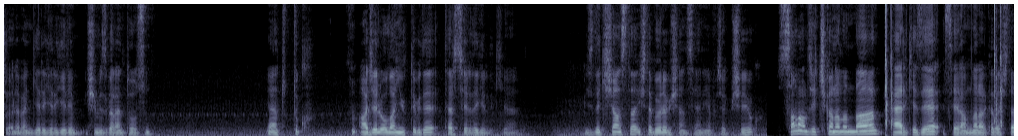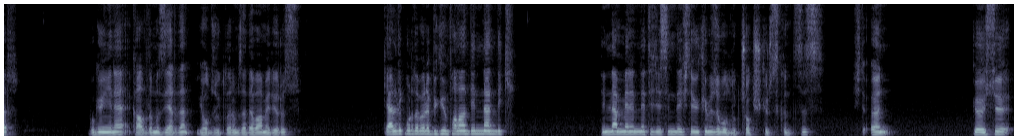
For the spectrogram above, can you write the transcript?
Şöyle ben geri geri geleyim. işimiz garanti olsun. Yani tuttuk. Acele olan yükte bir de ters şeride girdik ya. Bizdeki şans da işte böyle bir şans yani yapacak bir şey yok. Sanal Jetçi kanalından herkese selamlar arkadaşlar. Bugün yine kaldığımız yerden yolculuklarımıza devam ediyoruz. Geldik burada böyle bir gün falan dinlendik. Dinlenmenin neticesinde işte yükümüzü bulduk çok şükür sıkıntısız. İşte ön göğsü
